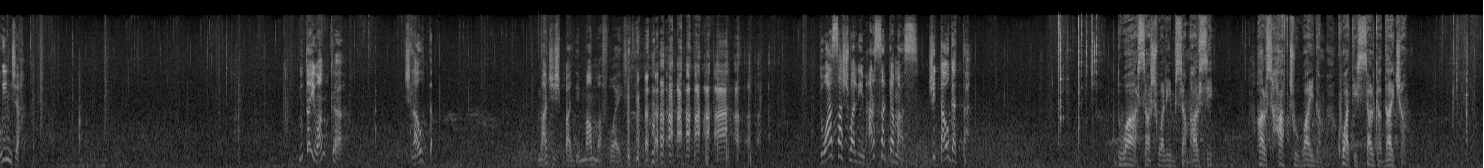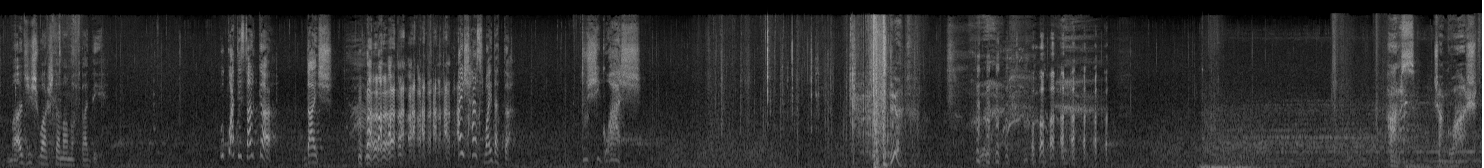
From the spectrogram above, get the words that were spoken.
Tawinja. Nu Taiwanka. Schlauta. Magisch pa di mamma fuai. Duasa shwalim harsar kamas. Shitau gatta. Dwa sashwalim samharsi. Hars hafchu waidam, kwati Majishwashtamama Fpadi. O quati salka? Daish. Aish has why that? Tushiguash. Hans, Changuash.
